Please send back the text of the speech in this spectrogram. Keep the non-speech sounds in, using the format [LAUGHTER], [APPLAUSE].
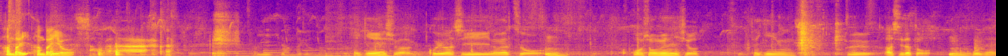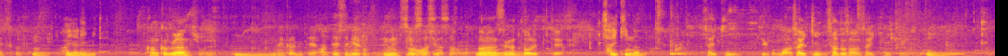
販売販売用そうかないい日なんだけどな最近演習はこういう足のやつをうんここを正面にしようって最近言うんですよ普通足だとこうん。こじゃないですか。うん。流行りみたい感覚なんでしょうね。なうん。面から見て安定して見えるかもしれないね、うんそうそうそうそう。バランスが取れてて。最近なんだ。最近っていうかまあ最近佐藤さんは最近って言うんですけどうん。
